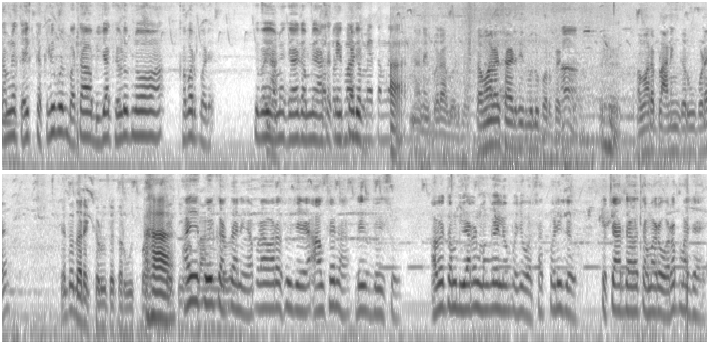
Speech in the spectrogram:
તમને કંઈક તકલીફો બતાવો બીજા ખેડૂતનો ખબર પડે કે ભાઈ અમે ક્યાંય તમને આ તકલીફ પડી. ના નહીં બરાબર છે. તમારા સાઈડથી જ બધું પરફેક્ટ છે. અમારે પ્લાનિંગ કરવું પડે. એ તો દરેક ખેડૂતે કરવું જ પડે. અહીંયા અહીં કોઈ કરતા નહીં. આપણા વાળા શું છે આવશે ને દેશ જોઈશું. હવે તમે બિયારણ મંગાવી લો પછી વરસાદ પડી ગયો તો ચાર દાડા તમારો વરફમાં જાય.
